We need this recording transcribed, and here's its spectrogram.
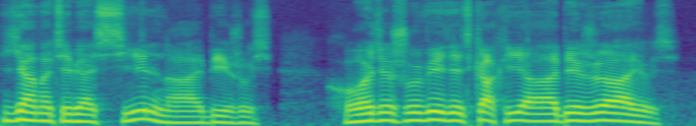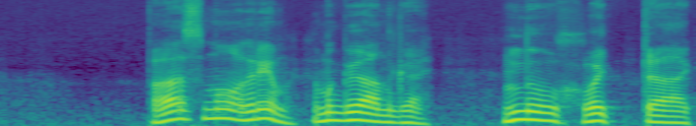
я на тебя сильно обижусь. Хочешь увидеть, как я обижаюсь?» «Посмотрим, Мганга. Ну, хоть так.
